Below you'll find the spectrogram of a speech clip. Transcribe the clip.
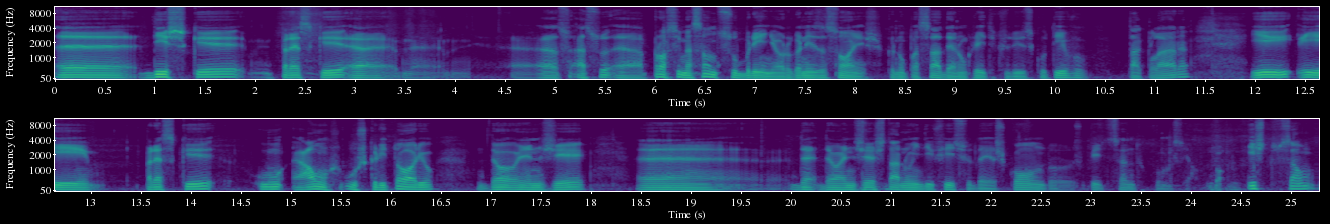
Uh, diz que parece que a, a, a, aproximação de sobrinho a organizações que no passado eram críticos do Executivo está clara e, e parece que um, há um, o escritório da ONG da, da, ONG está no edifício da ESCOM, do Espírito Santo Comercial. Bom, isto são,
